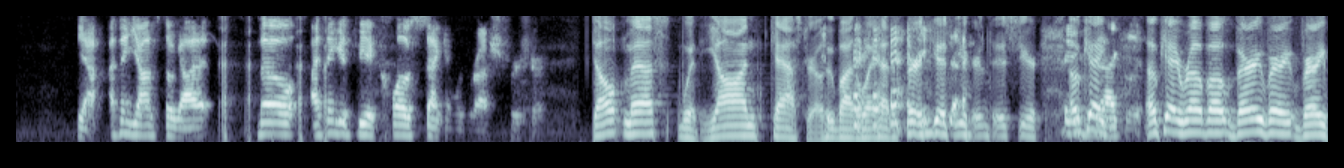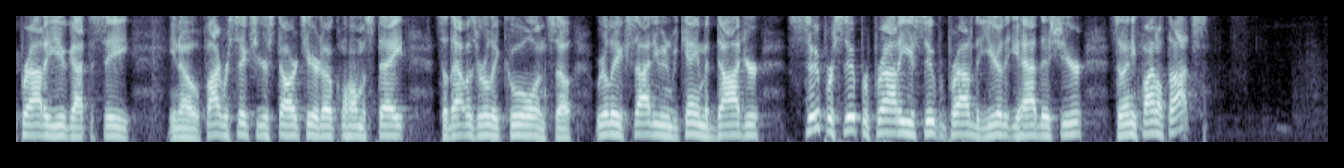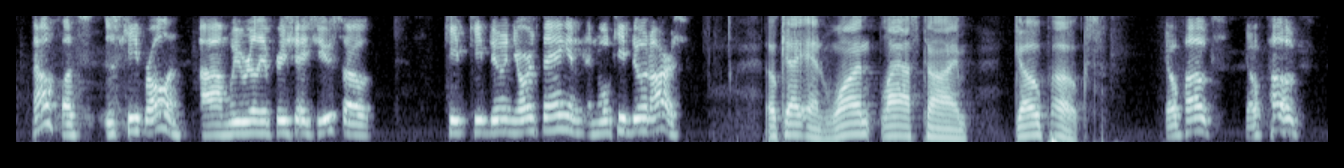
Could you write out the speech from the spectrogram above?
yeah, I think Yon still got it. Though I think it'd be a close second with Rush for sure. Don't mess with Yon Castro, who, by the way, had a very good year this year. Okay, exactly. okay, Wrobo, very, very, very proud of you. Got to see, you know, five or six year starts here at Oklahoma State, so that was really cool, and so really excited when you became a Dodger. Super, super proud of you. Super proud of the year that you had this year. So, any final thoughts? No, let's just keep rolling. Um, we really appreciate you. So keep keep doing your thing, and, and we'll keep doing ours. Okay, and one last time, go Pokes. Go Pokes. Go Pokes.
